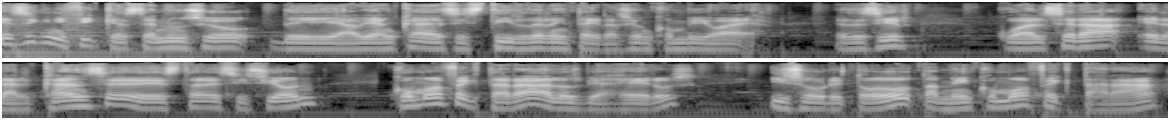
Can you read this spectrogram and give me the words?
¿Qué significa este anuncio de Avianca desistir de la integración con Viva Air? Es decir, ¿cuál será el alcance de esta decisión? ¿Cómo afectará a los viajeros? Y sobre todo también cómo afectará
